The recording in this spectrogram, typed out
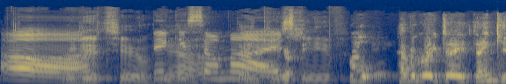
Oh, we do too Thank you so much. thank you steve Cool. Have a great day. Thank you.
